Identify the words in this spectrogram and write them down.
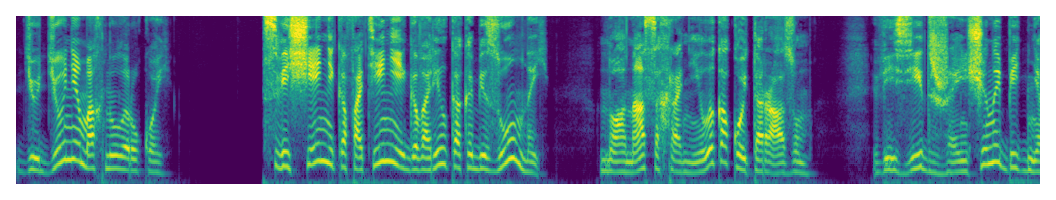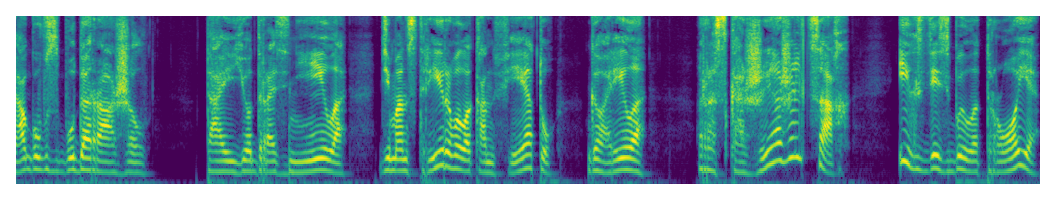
Дюдюня махнула рукой. Священник о Фатинии говорил как о безумной, но она сохранила какой-то разум. Визит женщины беднягу взбудоражил. Та ее дразнила, демонстрировала конфету, говорила «Расскажи о жильцах. Их здесь было трое,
